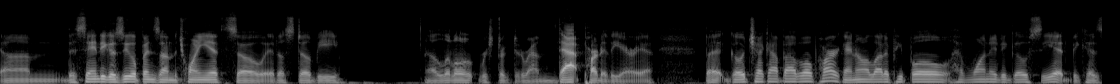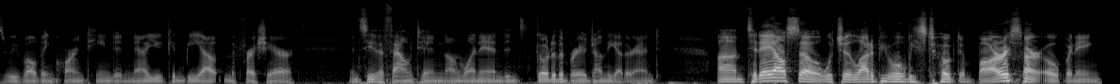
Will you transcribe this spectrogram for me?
Um, the San Diego Zoo opens on the 20th, so it'll still be a little restricted around that part of the area. But go check out Balboa Park. I know a lot of people have wanted to go see it because we've all been quarantined, and now you can be out in the fresh air and see the fountain on one end and go to the bridge on the other end. Um, today, also, which a lot of people will be stoked, bars are opening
